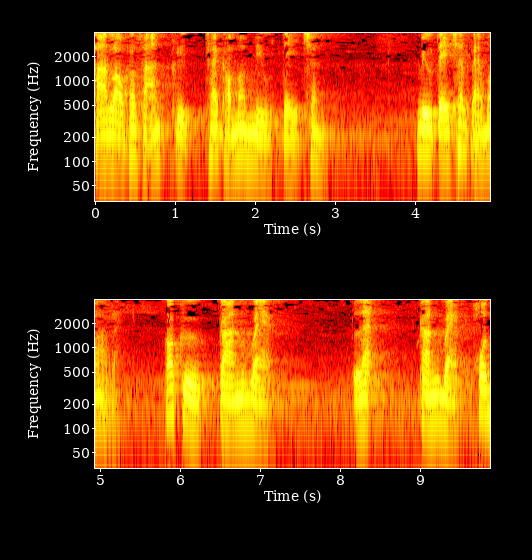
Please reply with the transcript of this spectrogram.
ผ่านเราภาษาอังกฤษใช้คำว่า mutation mutation แปลว่าอะไร ก็คือการแหวกและการแหวกพ้น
